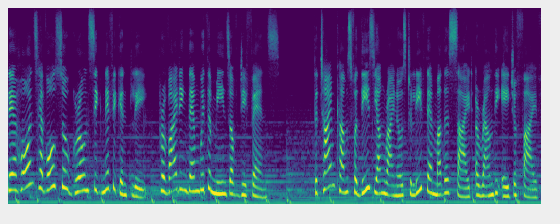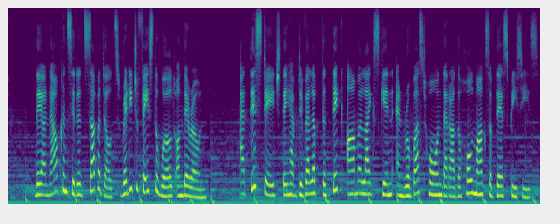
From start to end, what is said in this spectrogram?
Their horns have also grown significantly, providing them with a means of defense. The time comes for these young rhinos to leave their mother's side around the age of five. They are now considered subadults ready to face the world on their own. At this stage, they have developed the thick armor-like skin and robust horn that are the hallmarks of their species.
